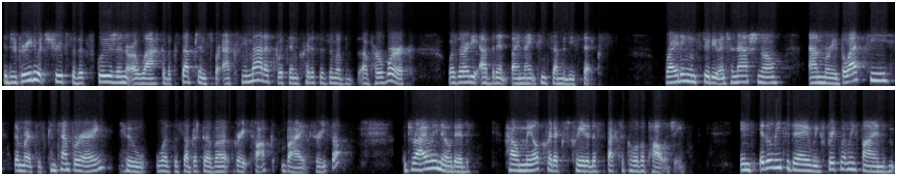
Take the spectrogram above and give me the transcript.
The degree to which troops of exclusion or lack of acceptance were axiomatic within criticism of, of her work was already evident by 1976. Writing in Studio International, Anne-Marie Boetti, the Merz's contemporary, who was the subject of a great talk by Teresa, dryly noted how male critics created a spectacle of apology. In Italy today, we frequently find,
